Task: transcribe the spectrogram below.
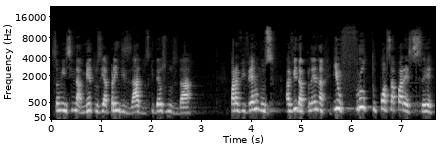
São ensinamentos e aprendizados que Deus nos dá para vivermos a vida plena e o fruto possa aparecer.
